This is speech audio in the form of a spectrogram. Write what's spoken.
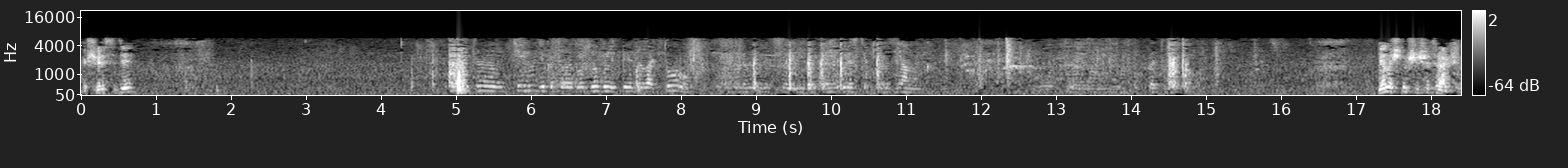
Еще есть идеи? Те люди, которые должны были передавать Тору, это были мудрецы, и они были с таким изъяном. Вот, э, Я начну чуть-чуть раньше.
